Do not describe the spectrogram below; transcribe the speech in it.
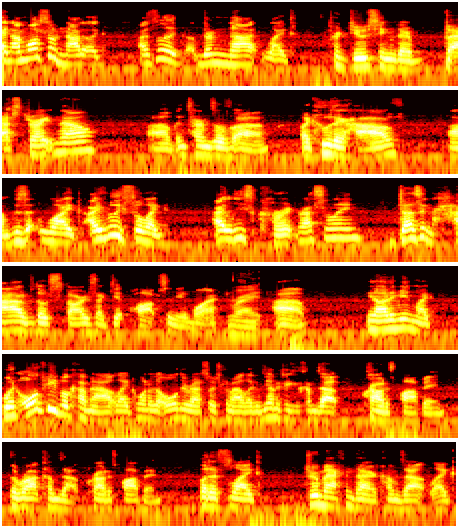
and I'm also not like I feel like they're not like producing their best right now, um, in terms of uh, like who they have, because like I really feel like at least current wrestling doesn't have those stars that get pops anymore. right. Um, you know what I mean? Like when old people come out, like one of the older wrestlers come out, like if the Undertaker comes out, crowd is popping. The Rock comes out, crowd is popping. But if like Drew McIntyre comes out, like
